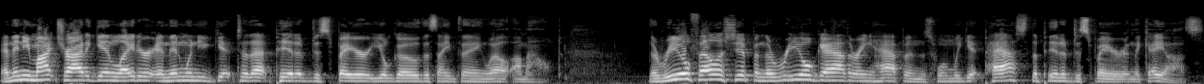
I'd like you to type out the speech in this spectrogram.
And then you might try it again later, and then when you get to that pit of despair, you'll go the same thing. Well, I'm out. The real fellowship and the real gathering happens when we get past the pit of despair and the chaos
